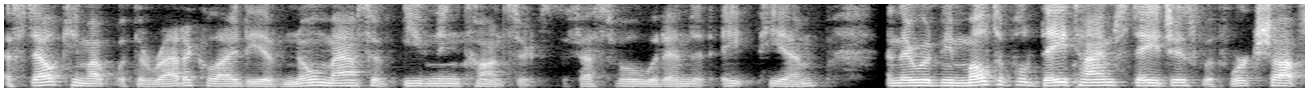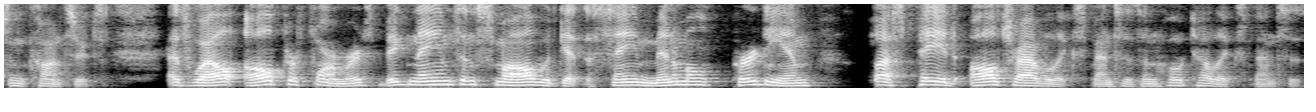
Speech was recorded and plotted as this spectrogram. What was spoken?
Estelle came up with the radical idea of no massive evening concerts. The festival would end at 8 p.m., and there would be multiple daytime stages with workshops and concerts. As well, all performers, big names and small, would get the same minimal per diem, plus paid all travel expenses and hotel expenses.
